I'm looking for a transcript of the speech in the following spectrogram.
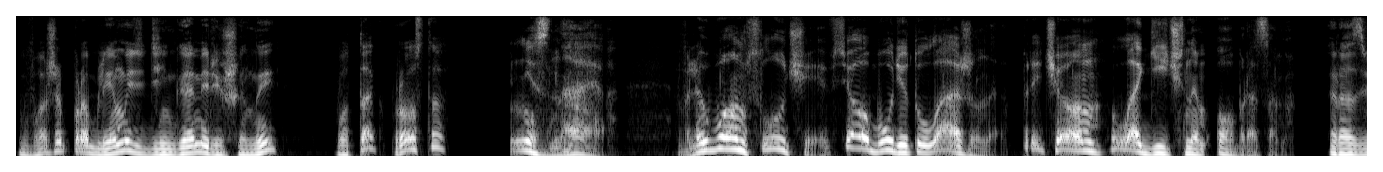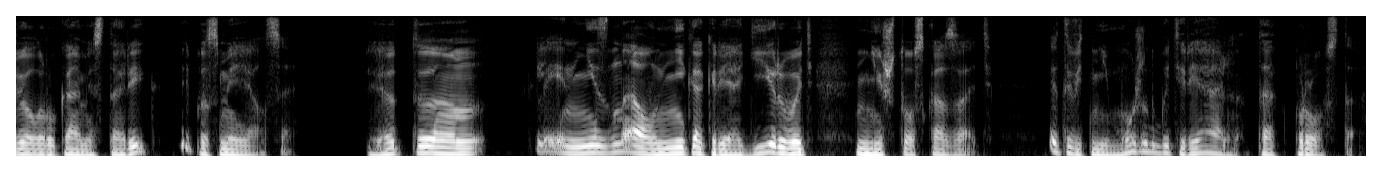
Ваши проблемы с деньгами решены? Вот так просто? Не знаю. В любом случае, все будет улажено, причем логичным образом. Развел руками старик и посмеялся. Это... Клейн не знал ни как реагировать, ни что сказать. Это ведь не может быть реально так просто.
